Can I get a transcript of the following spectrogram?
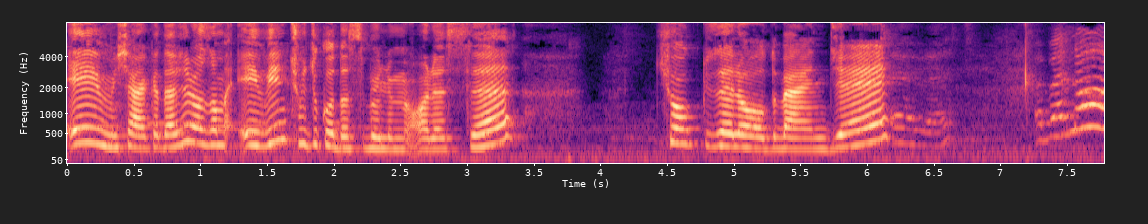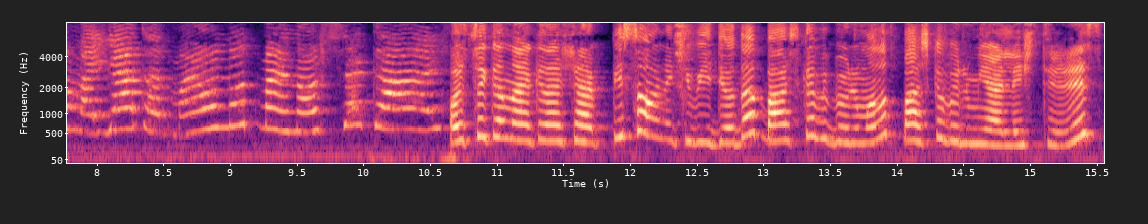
Evmiş arkadaşlar. O zaman evin çocuk odası bölümü orası. Çok güzel oldu bence. Evet. Hoşçakalın arkadaşlar. Bir sonraki videoda başka bir bölüm alıp başka bölüm yerleştiririz.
